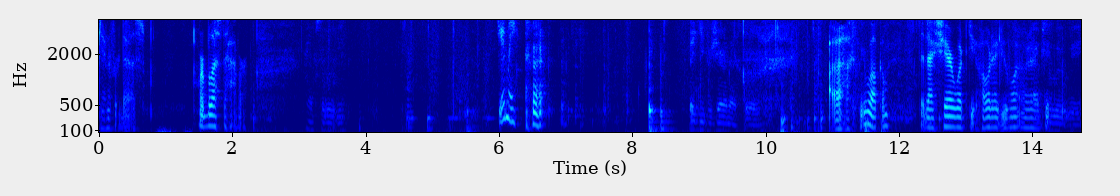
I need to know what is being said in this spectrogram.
Jennifer does. We're blessed to have her. Absolutely. Gimme. Thank you for sharing that story. Uh, you're welcome. Did I share what you what did you want? What Absolutely.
